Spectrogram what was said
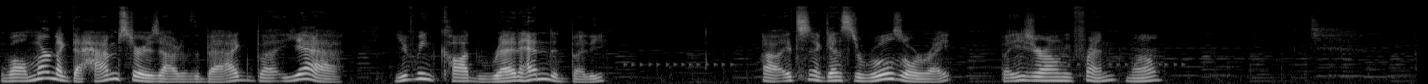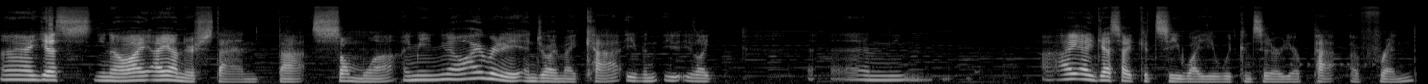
well, more like the hamster is out of the bag, but yeah. You've been caught red-handed, buddy. Uh, it's against the rules, alright. But he's your only friend. Well, I guess, you know, I, I understand that somewhat. I mean, you know, I really enjoy my cat, even, like, and I, I guess I could see why you would consider your pet a friend.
